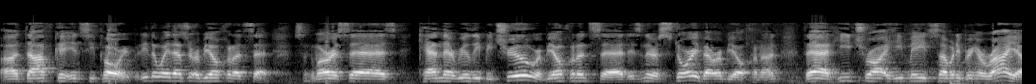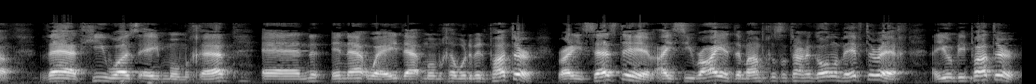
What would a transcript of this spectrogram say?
uh, Dafka in Tzipori. But either way, that's what Rabbi Yochanan said. So Gemara says, can that really be true? Rabbi Yochanan said, isn't there a story about Rabbi Yochanan that he tried, he made somebody bring a raya that he was a mumche, and in that way, that mumche would have been pater, right? He says to him, I see raya, demamchus golam ve'ifterech, and you would be pater.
